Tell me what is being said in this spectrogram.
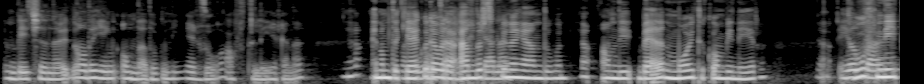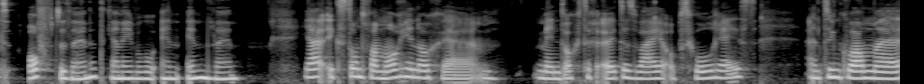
een beetje een uitnodiging om dat ook niet meer zo af te leren. Hè? Ja, en om te kijken hoe dat we dat anders kunnen gaan doen. Ja, om die beide mooi te combineren. Ja, heel het hoeft niet of te zijn, het kan even goed en-en zijn. Ja, ik stond vanmorgen nog uh, mijn dochter uit te zwaaien op schoolreis. En toen kwam, uh,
